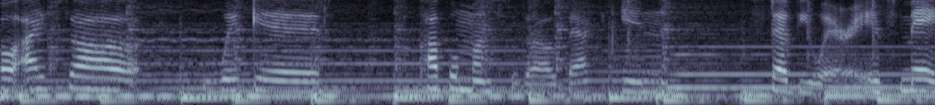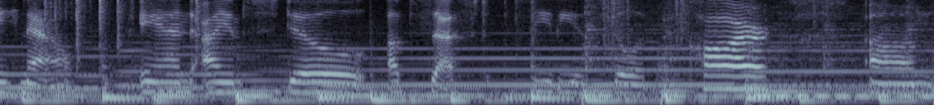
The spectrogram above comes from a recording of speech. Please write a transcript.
Oh, I saw Wicked a couple months ago, back in February. It's May now and I am still obsessed. CD is still in my car. Um,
